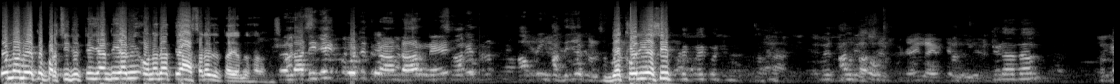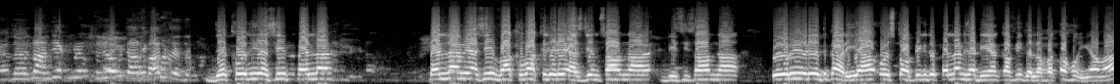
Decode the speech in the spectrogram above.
ਉਹਨਾਂ ਨੂੰ ਇੱਕ ਪਰਚੀ ਦਿੱਤੀ ਜਾਂਦੀ ਆ ਵੀ ਉਹਨਾਂ ਦਾ ਇਤਿਹਾਸ ਸਾਰਾ ਦਿੱਤਾ ਜਾਂਦਾ ਸਾਰਾ ਕੁਝ ਲਾਡੀ ਜੀ ਕੁਝ ਦੁਕਾਨਦਾਰ ਨੇ ਆਪਣੀ ਹੱਦ 'ਚ ਰੱਖਣ ਦੇਖੋ ਜੀ ਅਸੀਂ ਪ੍ਰਧਾਨ ਜੀ ਇੱਕ ਮਿੰਟ ਦੇਖੋ ਜੀ ਅਸੀਂ ਪਹਿਲਾਂ ਪਹਿਲਾਂ ਵੀ ਅਸੀਂ ਵੱਖ-ਵੱਖ ਜਿਹੜੇ ਐਸਡੀਐਮ ਸਾਹਿਬ ਨਾਲ ਡੀਸੀ ਸਾਹਿਬ ਨਾਲ ਹੋਰ ਜਿਹੜੇ ਅਧਿਕਾਰੀ ਆ ਉਸ ਟੌਪਿਕ ਤੇ ਪਹਿਲਾਂ ਵੀ ਸਾਡੀਆਂ ਕਾਫੀ ਗੱਲਾਂ ਬਾਤਾਂ ਹੋਈਆਂ ਵਾ।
